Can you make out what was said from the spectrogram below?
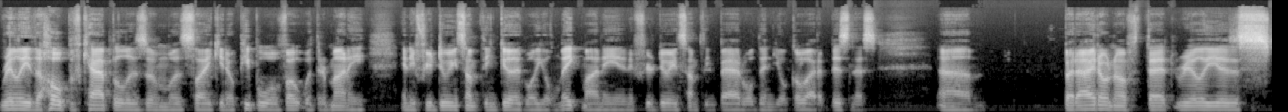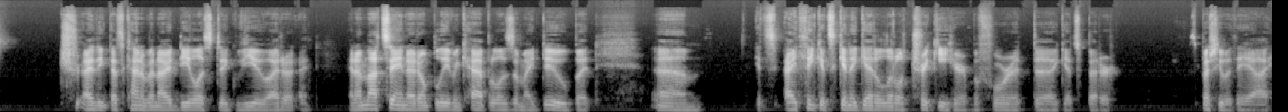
really the hope of capitalism was like you know people will vote with their money and if you're doing something good well you'll make money and if you're doing something bad well then you'll go out of business um, but i don't know if that really is tr- I think that's kind of an idealistic view. I don't, I, and I'm not saying I don't believe in capitalism. I do, but um, it's. I think it's going to get a little tricky here before it uh, gets better, especially with AI.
